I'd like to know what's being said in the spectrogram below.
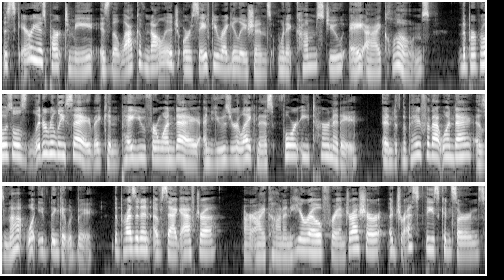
The scariest part to me is the lack of knowledge or safety regulations when it comes to AI clones the proposals literally say they can pay you for one day and use your likeness for eternity. And the pay for that one day is not what you'd think it would be. The president of SAG AFTRA, our icon and hero, Fran Drescher, addressed these concerns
